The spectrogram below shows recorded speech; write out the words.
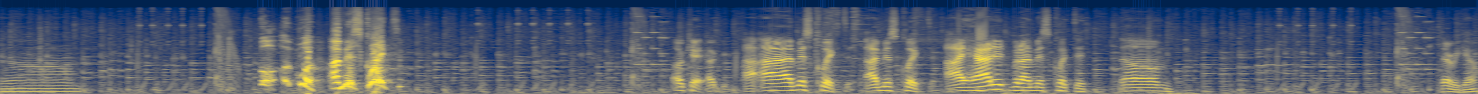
Um. Oh, oh, I misclicked. Okay, okay. I, I misclicked. I misclicked. I had it, but I misclicked it. Um. There we go.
